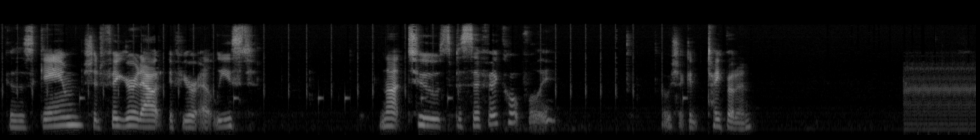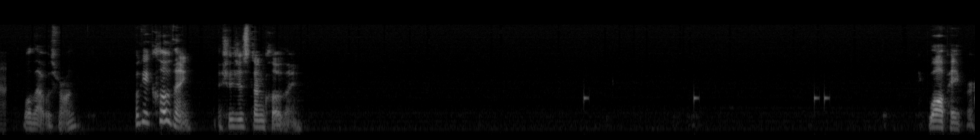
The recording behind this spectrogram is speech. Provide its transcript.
Because this game should figure it out if you're at least not too specific, hopefully. I wish I could type it in. Well, that was wrong. Okay, clothing. I should have just done clothing. Wallpaper.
